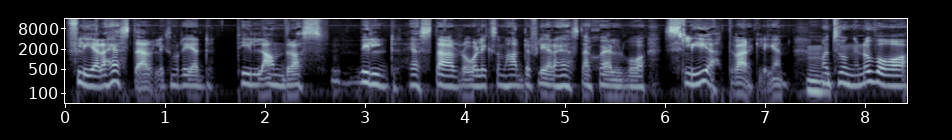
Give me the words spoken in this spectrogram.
flera hästar, liksom red till andras vildhästar och liksom hade flera hästar själv och slet verkligen. Man var tvungen att vara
